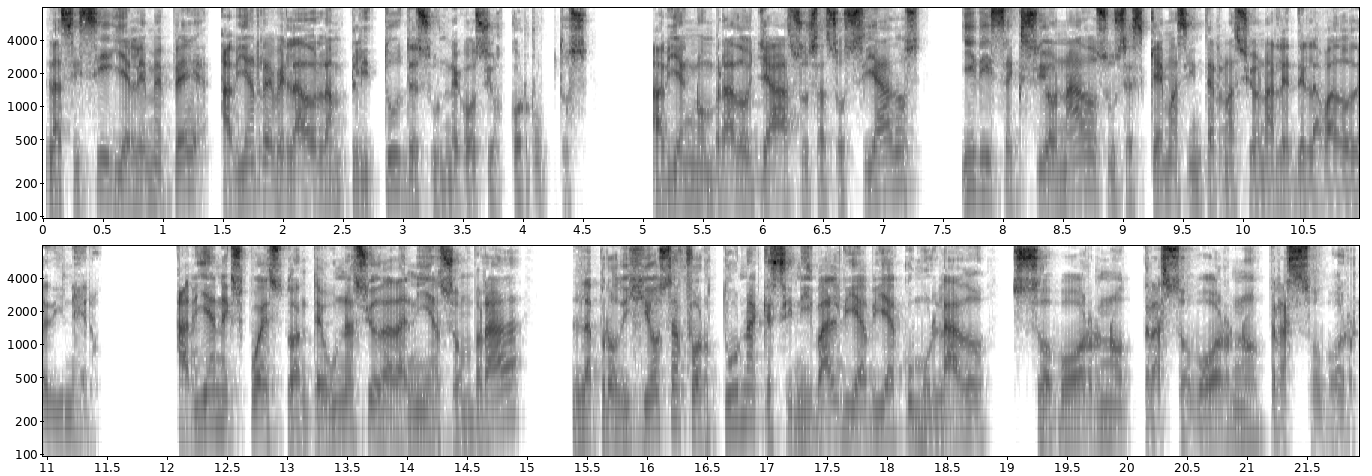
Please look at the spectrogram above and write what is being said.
La CICI y el MP habían revelado la amplitud de sus negocios corruptos. Habían nombrado ya a sus asociados y diseccionado sus esquemas internacionales de lavado de dinero. Habían expuesto ante una ciudadanía asombrada la prodigiosa fortuna que Sinibaldi había acumulado soborno tras soborno tras soborno.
